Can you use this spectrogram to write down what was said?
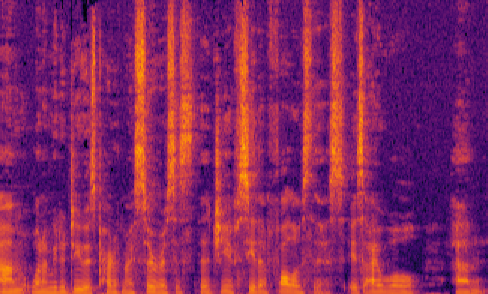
um, what I'm going to do as part of my service is the GFC that follows this is I will um,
